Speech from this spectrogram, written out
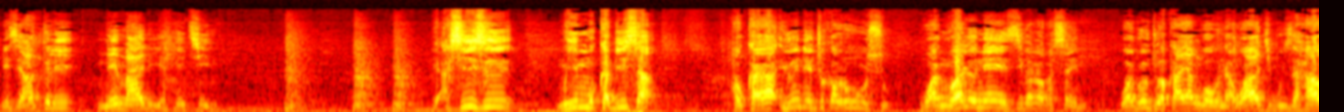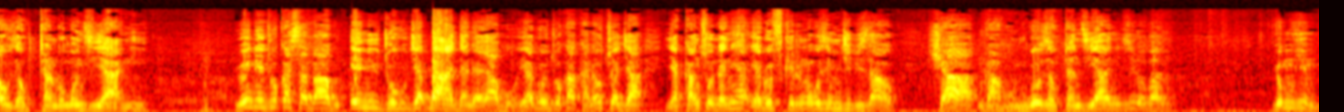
nezi akili ne mali ya hentini ya asizi muhimu kabisa haukaya juka ruhusu wanu walo nezi vano wapasaini wadojo kaya ngwaona wajibu za hau za utandongo nziani. Yuende juka sababu eni ujo huja baada nda yavo yadojo wakaka na utwaja ya kanso ndani ya fikiri nongozi mjibi zao sha ngabungoza kutanziani zilo bana. Yo muhimu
